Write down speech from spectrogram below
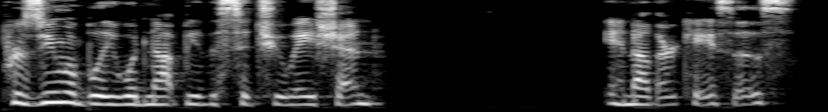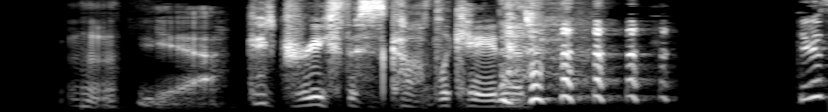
presumably would not be the situation in other cases. Yeah. good grief, this is complicated. There's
